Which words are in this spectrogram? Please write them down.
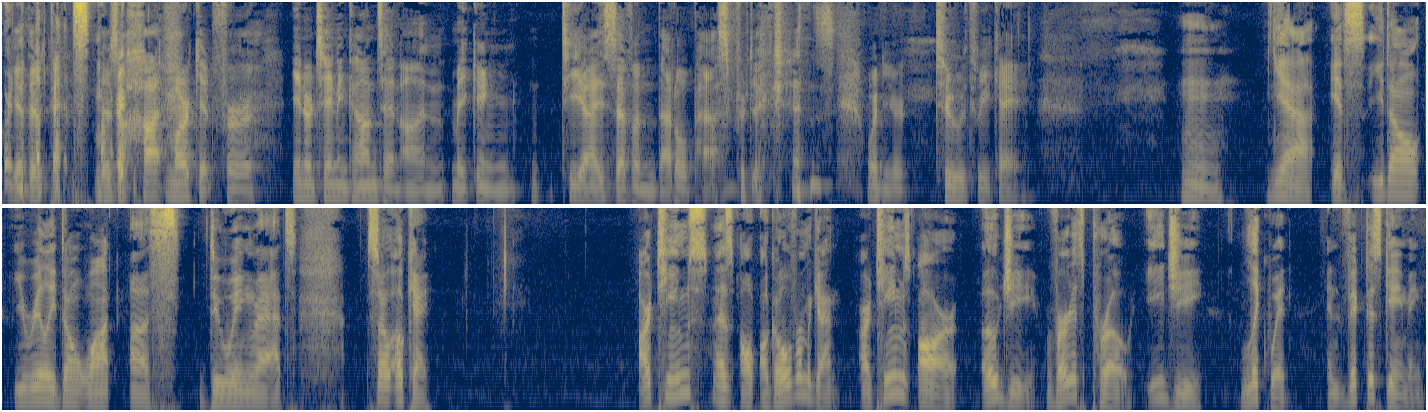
We're Yeah, not there's, that smart. there's a hot market for entertaining content on making TI7 Battle Pass predictions when you're two, three K. Yeah, it's you don't you really don't want us doing that. So okay. Our teams as I'll, I'll go over them again. Our teams are OG, Virtus Pro, EG, Liquid, Invictus Gaming,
